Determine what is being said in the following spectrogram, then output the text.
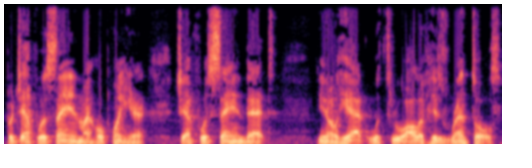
but Jeff was saying, my whole point here, Jeff was saying that you know he had withdrew all of his rentals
